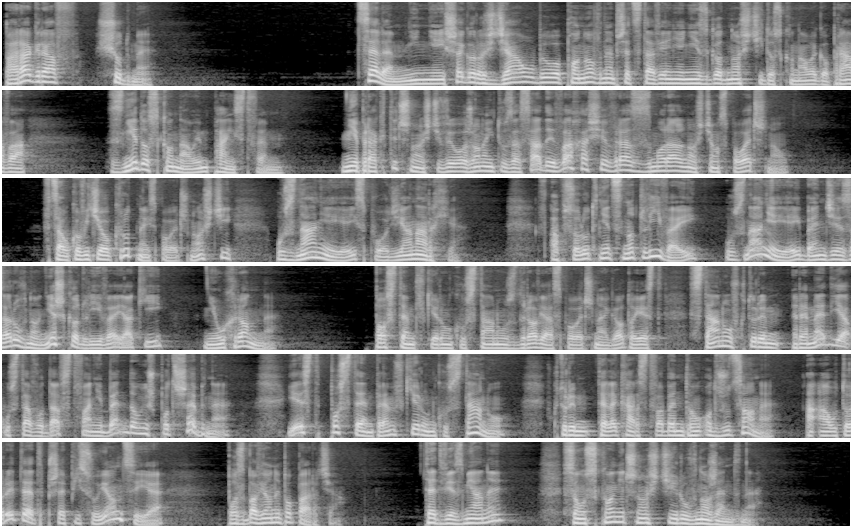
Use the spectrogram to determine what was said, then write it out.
Paragraf siódmy. Celem niniejszego rozdziału było ponowne przedstawienie niezgodności doskonałego prawa z niedoskonałym państwem. Niepraktyczność wyłożonej tu zasady waha się wraz z moralnością społeczną. W całkowicie okrutnej społeczności uznanie jej spłodzi anarchię. W absolutnie cnotliwej uznanie jej będzie zarówno nieszkodliwe, jak i nieuchronne. Postęp w kierunku stanu zdrowia społecznego, to jest stanu, w którym remedia ustawodawstwa nie będą już potrzebne, jest postępem w kierunku stanu, w którym te lekarstwa będą odrzucone, a autorytet przepisujący je pozbawiony poparcia. Te dwie zmiany są z konieczności równorzędne.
